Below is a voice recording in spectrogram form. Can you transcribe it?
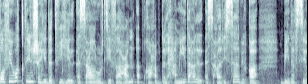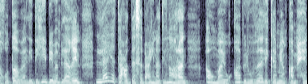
وفي وقت شهدت فيه الأسعار ارتفاعا أبقى عبد الحميد على الأسعار السابقة بنفس خطى والده بمبلغ لا يتعدى سبعين دينارا أو ما يقابل ذلك من قمح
